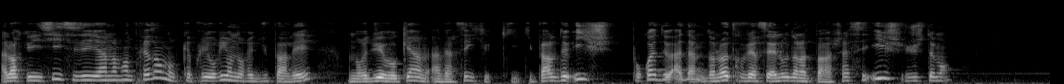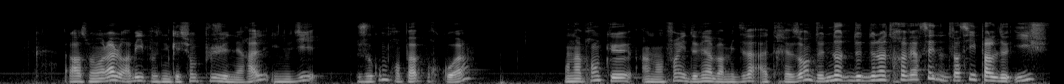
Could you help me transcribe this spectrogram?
Alors qu'ici, c'est un enfant de 13 ans, donc a priori, on aurait dû parler, on aurait dû évoquer un, verset qui, parle de Ish. Pourquoi de Adam? Dans l'autre verset à nous, dans notre paracha, c'est Ish, justement. Alors à ce moment-là, le rabbi pose une question plus générale. Il nous dit Je comprends pas pourquoi on apprend qu'un enfant il devient un bar mitzvah à 13 ans. De, notre verset, notre verset il parle de Ish.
